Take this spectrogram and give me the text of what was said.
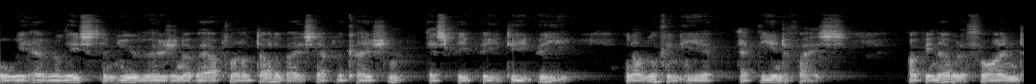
Well, we have released a new version of our plant database application, SPPDB, and I'm looking here at the interface. I've been able to find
